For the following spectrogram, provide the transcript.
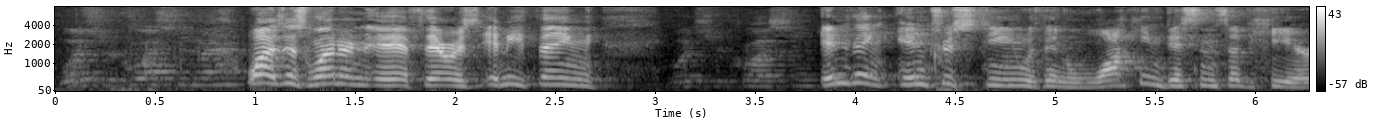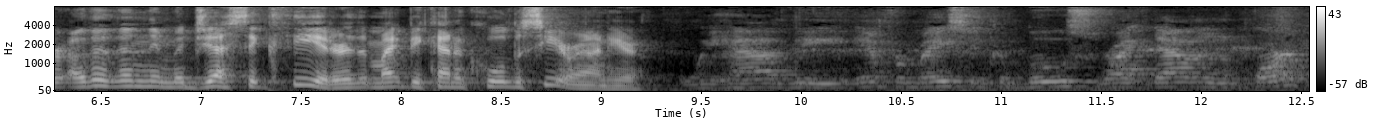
What's your question, man? Well, I was just wondering if there was anything What's your question? anything interesting within walking distance of here other than the majestic theater that might be kind of cool to see around here We have the information caboose right down in the park.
